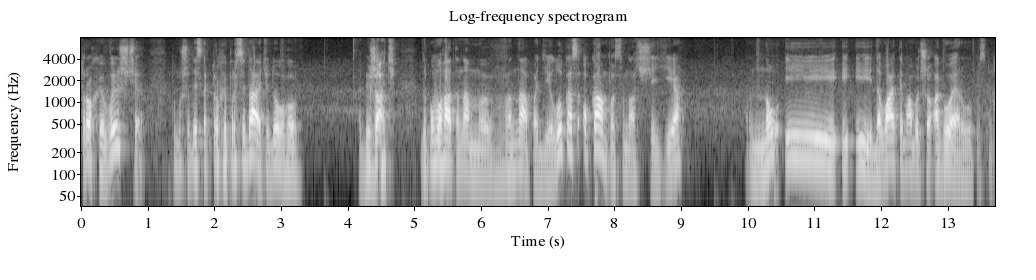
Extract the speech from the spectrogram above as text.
трохи вище, тому що десь так трохи просідають і довго біжать допомагати нам в нападі. Лукас Окампос у нас ще є. Ну і, і, і давайте, мабуть, що Агуеру випустимо.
